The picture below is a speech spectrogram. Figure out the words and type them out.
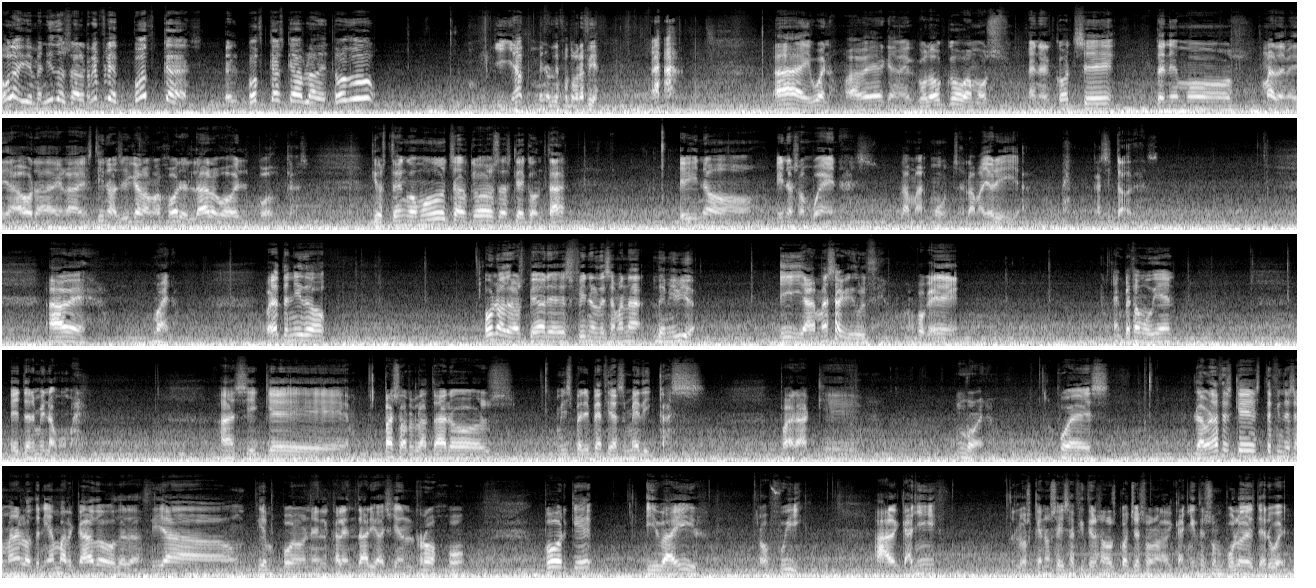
Hola y bienvenidos al Reflex Podcast, el podcast que habla de todo y ya, menos de fotografía. Ay, bueno, a ver que me coloco, vamos en el coche, tenemos más de media hora de destino, así que a lo mejor es largo el podcast. Que os tengo muchas cosas que contar y no, y no son buenas, muchas, la mayoría, casi todas. A ver, bueno, pues he tenido uno de los peores fines de semana de mi vida. Y además agridulce, porque empezó muy bien y terminó muy mal. Así que paso a relataros mis peripecias médicas para que, bueno, pues la verdad es que este fin de semana lo tenía marcado desde hacía un tiempo en el calendario así en rojo porque iba a ir o fui Alcañiz. Los que no seáis aficionados a los coches, son Alcañiz es un pueblo de Teruel,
